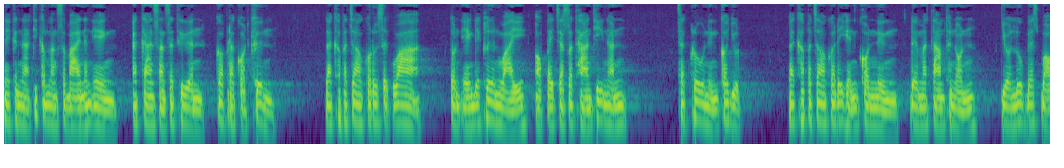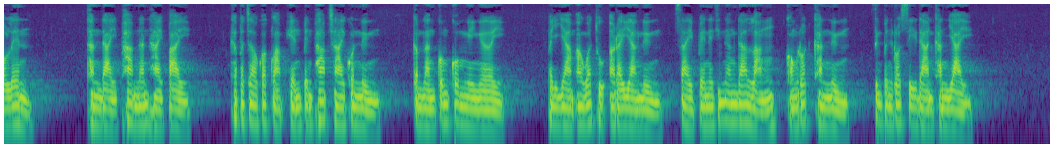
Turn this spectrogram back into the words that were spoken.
ในขณะที่กำลังสบายนั่นเอง อาการสั่นสะเทือนก็ปรากฏขึ้น และข้าพเจ้าก็รู้สึกว่า ตนเองได้เคลื่อนไหวออกไปจากสถานที่นั้น สักครู่หนึ่งก็หยุด และข้าพเจ้าก็ได้เห็นคนหนึ่งเดินมาตามถนน โยนลูกเบสบอลเล่น ทันใดภาพนั้นหายไป ข้าพเจ้าก็กลับเห็นเป็นภาพชายคนหนึ่งกำลังก้มๆเงยๆพยายามเอาวัตถุอะไรอย่างหนึ่ง ใส่ไปในที่นั่งด้านหลังของรถคันหนึ่ง ซึ่งเป็นรถสีดานคันใหญ่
